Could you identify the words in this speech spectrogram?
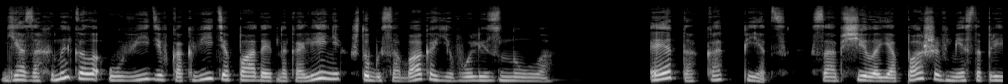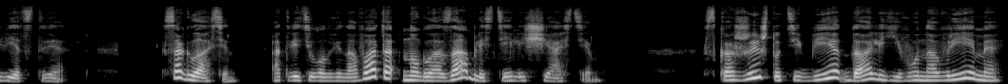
Я захныкала, увидев, как Витя падает на колени, чтобы собака его лизнула. «Это капец», — сообщила я Паше вместо приветствия. «Согласен», — ответил он виновато, но глаза блестели счастьем. «Скажи, что тебе дали его на время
